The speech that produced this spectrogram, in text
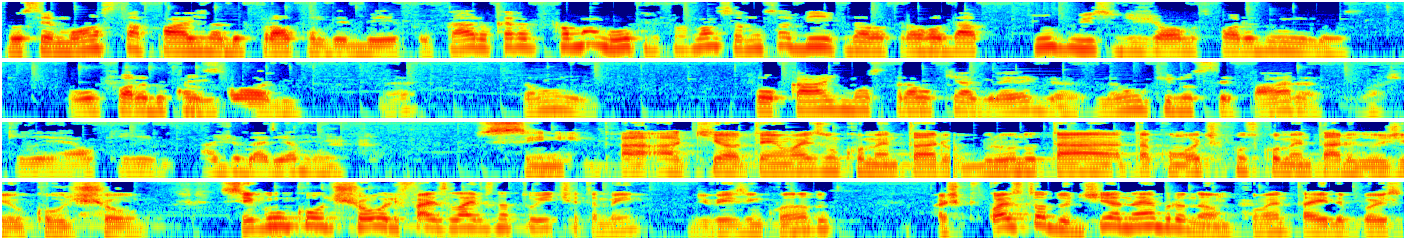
Você mostra a página do ProtonDB pro cara, o cara fica maluco. Ele fala, nossa, eu não sabia que dava para rodar tudo isso de jogos fora do Windows. Ou fora do console, né? Então, focar em mostrar o que agrega, não o que nos separa, eu acho que é o que ajudaria muito. Sim, aqui ó, tem mais um comentário. O Bruno tá, tá com ótimos comentários hoje, o Cold Show. Siga o Cold Show, ele faz lives na Twitch também, de vez em quando acho que quase todo dia, né, Brunão? Comenta aí depois.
